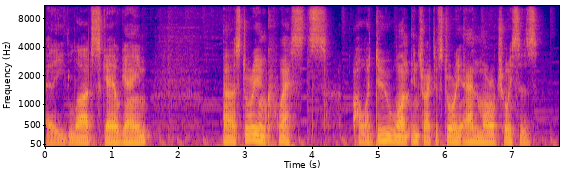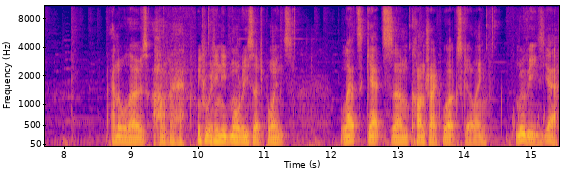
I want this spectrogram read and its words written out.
a large-scale game. Uh, story and quests. Oh, I do want interactive story and moral choices. And all those. Oh man, we really need more research points. Let's get some contract works going. Movies, yeah.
